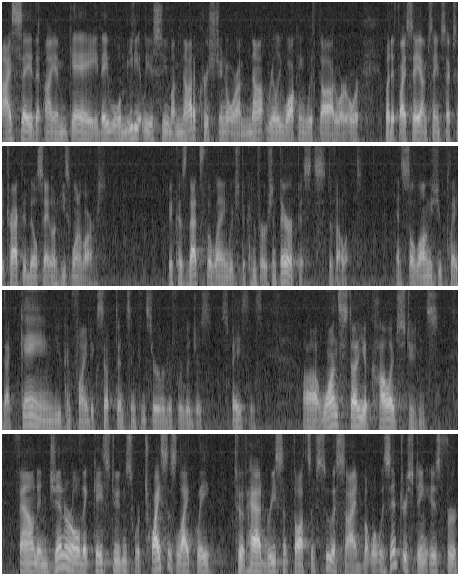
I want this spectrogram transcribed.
I say that I am gay, they will immediately assume I'm not a Christian or I'm not really walking with God. Or, or, but if I say I'm same sex attracted, they'll say, oh, he's one of ours. Because that's the language the conversion therapists developed. And so long as you play that game, you can find acceptance in conservative religious spaces. Uh, one study of college students found in general that gay students were twice as likely to have had recent thoughts of suicide. But what was interesting is for,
